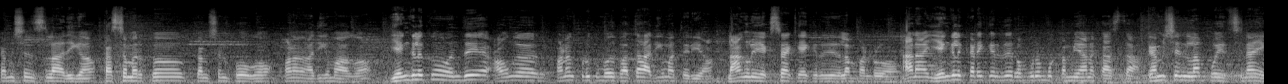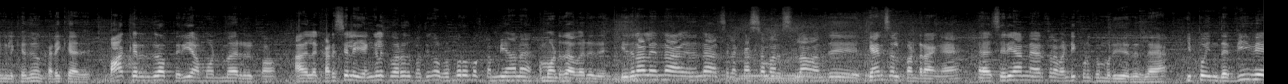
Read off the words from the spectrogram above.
கமிஷன்ஸ்லாம் அதிகம். கஸ்டமருக்கும் கமிஷன் போகும். பணம் அதிகமாகும். எங்களுக்கும் வந்து அவங்க பணம் கொடுக்கும்போது பார்த்தா அதிகமாக தெரியும். நாங்களும் எக்ஸ்ட்ரா கேட்குறது இதெல்லாம் பண்ணுறோம் ஆனால் எங்களுக்கு கிடைக்கிறது ரொம்ப ரொம்ப கம்மியான காசு தான். கமிஷன்லாம் போயிடுச்சுன்னா எங்களுக்கு எதுவும் கிடைக்காது. பார்க்கறதுக்கு தான் பெரிய அமௌண்ட் மாதிரி இருக்கும். அதில் கடைசியில் எங்களுக்கு வர்றது பார்த்தீங்கன்னா ரொம்ப ரொம்ப கம்மியான அமௌண்ட் தான் வருது. இதனால் என்ன ஆகுதுன்னா சில கஸ்டமர்ஸ்லாம் வந்து கேன்சல் பண்ணுறாங்க சரியான நேரத்தில் வண்டி கொடுக்க முடியறதில்ல. இப்போ இந்த விவே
